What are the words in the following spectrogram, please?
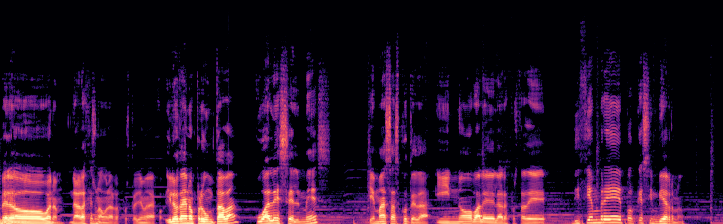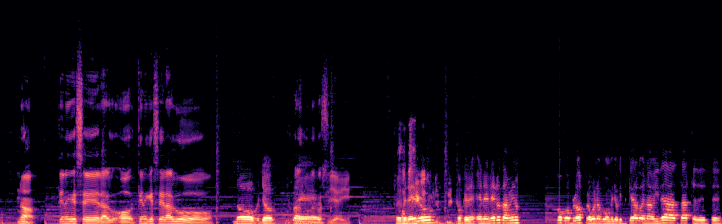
Pero bueno, la verdad es que es una buena respuesta, yo me dejo. Y luego también nos preguntaba cuál es el mes que más asco te da. Y no vale la respuesta de diciembre porque es invierno. No, tiene que ser algo. tiene que ser algo. No, yo. Alguna eh, cosilla ahí. Febrero, porque en enero también un poco plus, pero bueno, como medio que te queda de Navidad, tal, te,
